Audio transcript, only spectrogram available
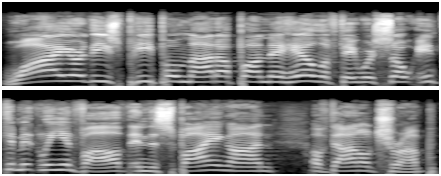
Why are these people not up on the Hill if they were so intimately involved in the spying on of Donald Trump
